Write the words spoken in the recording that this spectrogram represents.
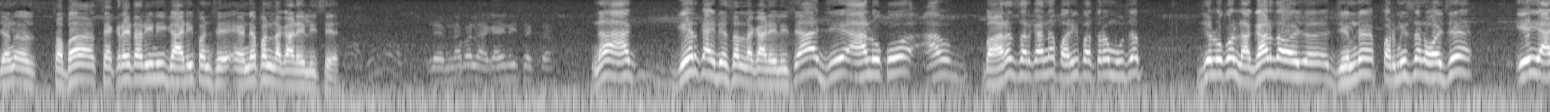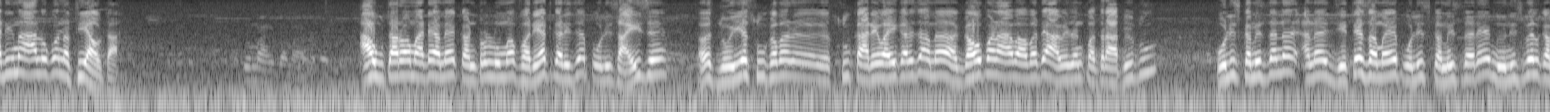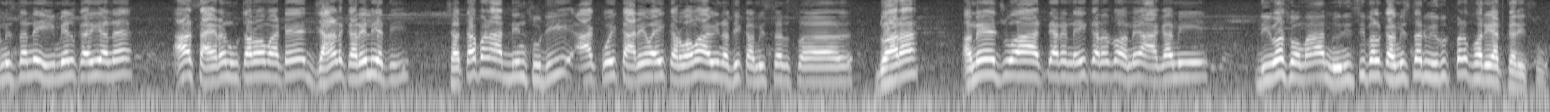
જન સભા સેક્રેટરીની ગાડી પણ છે એને પણ લગાડેલી છે. એટલે એમના પર લગાવી નહીં શકતા? ના આ ગેરકાયદેસર લગાડેલી છે. આ જે આ લોકો આ ભારત સરકારના પરિપત્ર મુજબ જે લોકો લગાડતા હોય છે જેમને પરમિશન હોય છે એ યાદીમાં આ લોકો નથી આવતા. આ ઉતારવા માટે અમે કંટ્રોલ રૂમમાં ફરિયાદ કરી છે પોલીસ આવી છે. હવે જોઈએ શું ખબર શું કાર્યવાહી કરે છે. અમે અગાઉ પણ આ બાબતે આવેદનપત્ર આપ્યું હતું. પોલીસ કમિશનરને અને જે તે સમયે પોલીસ કમિશનરે, મ્યુનિસિપલ કમિશનરને ઈમેલ કરી અને આ સાયરન ઉતારવા માટે જાણ કરેલી હતી. છતાં પણ આજ દિન સુધી આ કોઈ કાર્યવાહી કરવામાં આવી નથી કમિશનર દ્વારા. અમે જો આ અત્યારે નહીં કરો તો અમે આગામી દિવસોમાં મ્યુનિસિપલ કમિશનર વિરુદ્ધ પણ ફરિયાદ કરીશું.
